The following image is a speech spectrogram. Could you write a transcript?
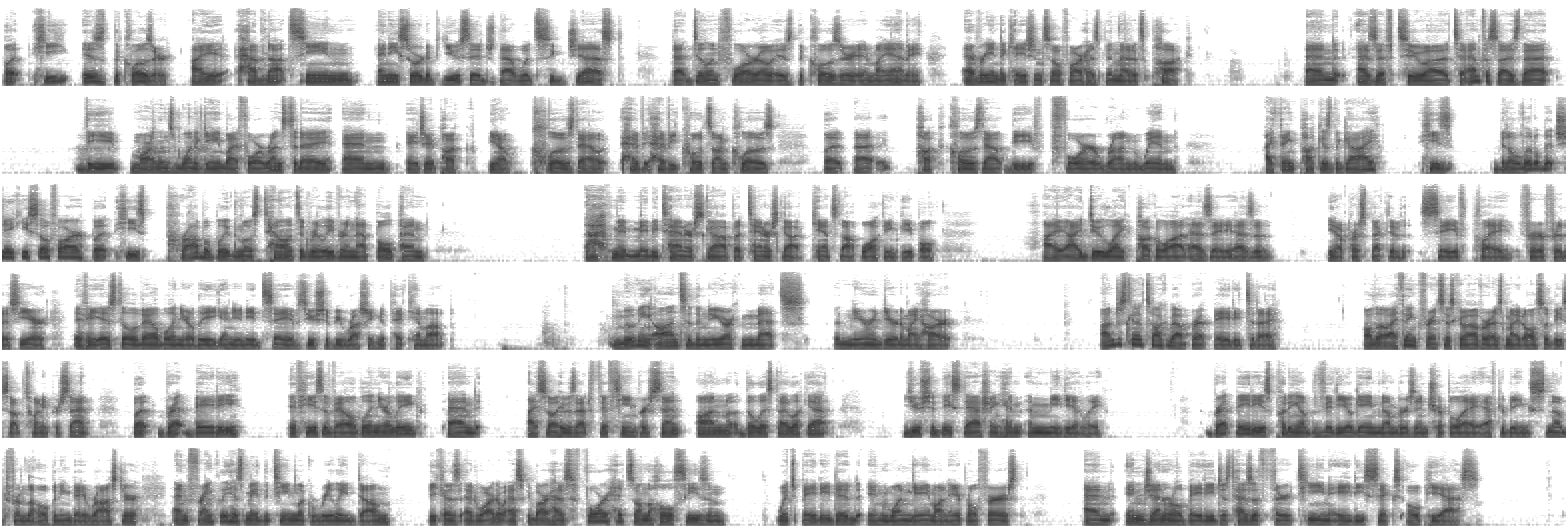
but he is the closer. I have not seen any sort of usage that would suggest that Dylan Floro is the closer in Miami. Every indication so far has been that it's Puk. And as if to uh, to emphasize that, the Marlins won a game by four runs today, and AJ Puk, you know, closed out heavy heavy quotes on close but uh, Puk closed out the four run win. I think Puk is the guy. He's been a little bit shaky so far, but he's probably the most talented reliever in that bullpen. Maybe maybe Tanner Scott, but Tanner Scott can't stop walking people. I I do like Puk a lot as a as a you know prospective save play for for this year. If he is still available in your league and you need saves, you should be rushing to pick him up. Moving on to the New York Mets, near and dear to my heart. I'm just going to talk about Brett Baty today. Although I think Francisco Alvarez might also be sub 20%. But Brett Baty, if he's available in your league, and I saw he was at 15% on the list I look at, you should be stashing him immediately. Brett Baty is putting up video game numbers in AAA after being snubbed from the opening day roster, and frankly has made the team look really dumb because Eduardo Escobar has four hits on the whole season, which Baty did in one game on April 1st. And in general, Baty just has a 1386 OPS.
